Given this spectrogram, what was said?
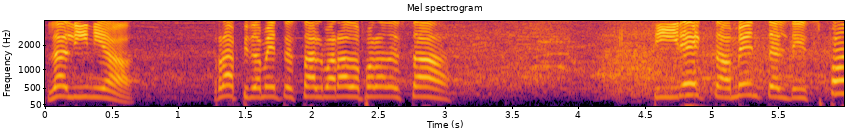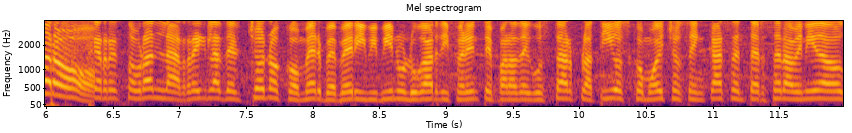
la línea. Rápidamente está Alvarado por donde está. Directamente el disparo. Que restauran la regla del chono, comer, beber y vivir en un lugar diferente para degustar platillos como hechos en casa en Tercera Avenida.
